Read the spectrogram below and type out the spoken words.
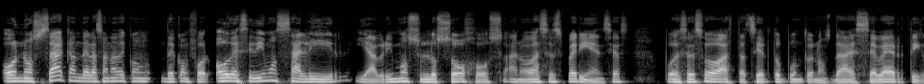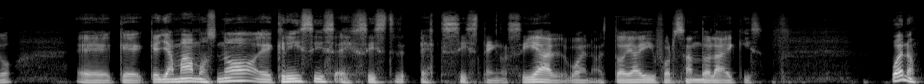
o nos sacan de la zona de, confort o decidimos salir y abrimos los ojos a nuevas experiencias, pues eso hasta cierto punto nos da ese vértigo eh, que, llamamos, ¿no? Eh, crisis existencial. Bueno, estoy ahí forzando la X. Bueno,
